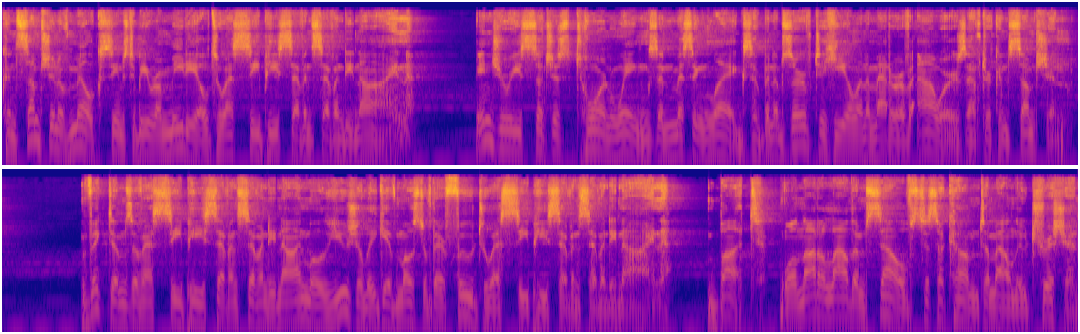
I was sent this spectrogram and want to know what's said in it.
Consumption of milk seems to be remedial to SCP-779. Injuries such as torn wings and missing legs have been observed to heal in a matter of hours after consumption. Victims of SCP-779 will usually give most of their food to SCP-779, but will not allow themselves to succumb to malnutrition.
